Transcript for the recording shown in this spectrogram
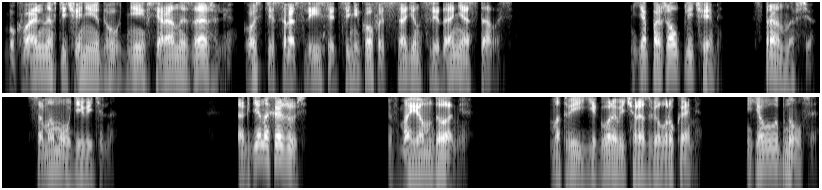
Буквально в течение двух дней все раны зажили, кости срослись, от синяков и ссадин следа не осталось. Я пожал плечами. Странно все. Самому удивительно. «А где нахожусь?» «В моем доме». Матвей Егорович развел руками. Я улыбнулся.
